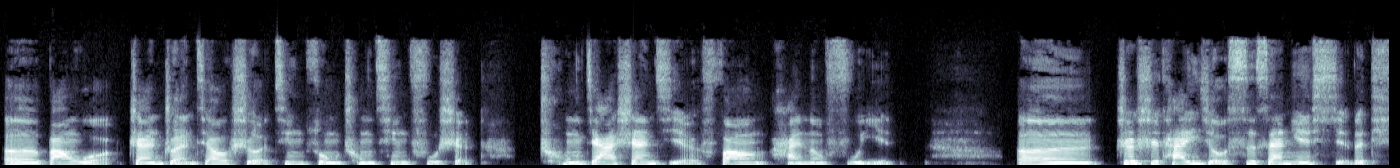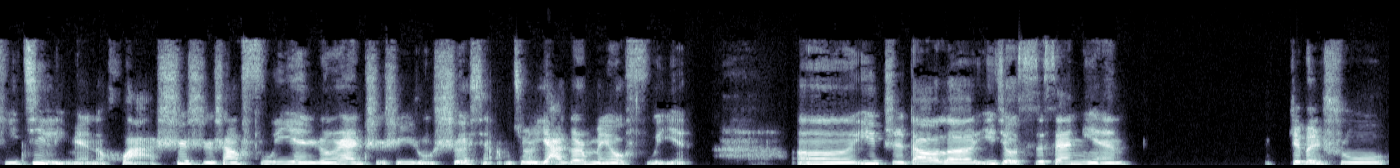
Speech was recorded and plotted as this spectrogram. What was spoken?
呃帮我辗转交涉，敬送重庆复审，重加删节，方还能复印。嗯，这是他一九四三年写的题记里面的话。事实上，复印仍然只是一种设想，就是压根儿没有复印。嗯，一直到了一九四三年，这本书，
